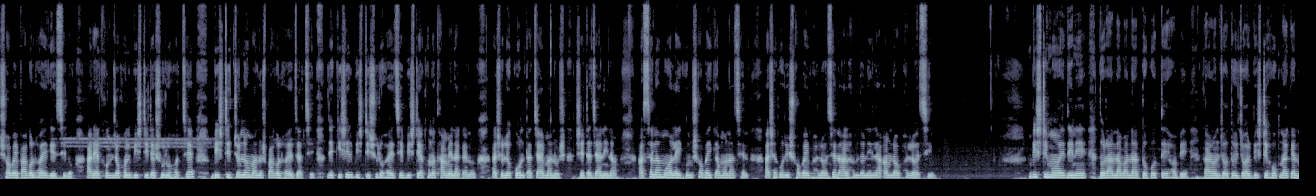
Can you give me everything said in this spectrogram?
সবাই পাগল হয়ে গিয়েছিল আর এখন যখন বৃষ্টিটা শুরু হচ্ছে, বৃষ্টির জন্য মানুষ পাগল হয়ে যাচ্ছে। যে কিসের বৃষ্টি শুরু হয়েছে, বৃষ্টি এখনও থামে না কেন? আসলে কোনটা চায় মানুষ, সেটা জানি না। আসসালামু আলাইকুম, সবাই কেমন আছেন? আশা করি সবাই ভালো আছেন। আলহামদুলিল্লাহ, আমরাও ভালো আছি। বৃষ্টিময় দিনে তো রান্না বান্না তো করতেই হবে। কারণ যতই ঝড় বৃষ্টি হোক না কেন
